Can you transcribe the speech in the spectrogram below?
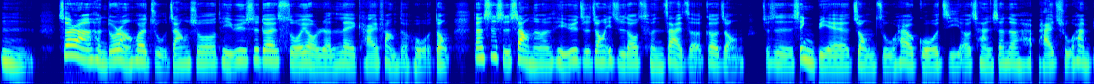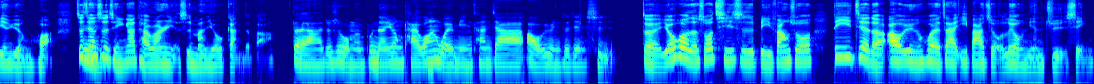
嗯，虽然很多人会主张说体育是对所有人类开放的活动，但事实上呢，体育之中一直都存在着各种就是性别、种族还有国籍而产生的排除和边缘化。这件事情应该台湾人也是蛮有感的吧？对啊，就是我们不能用台湾为名参加奥运这件事。对，又或者说，其实比方说，第一届的奥运会在一八九六年举行，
